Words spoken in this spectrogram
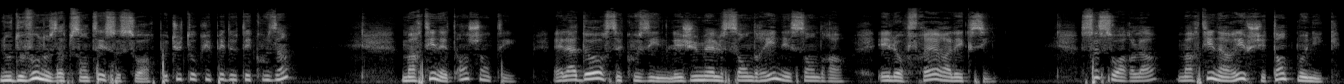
Nous devons nous absenter ce soir. Peux-tu t'occuper de tes cousins? Martine est enchantée. Elle adore ses cousines, les jumelles Sandrine et Sandra, et leur frère Alexis. Ce soir-là, Martine arrive chez tante Monique.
